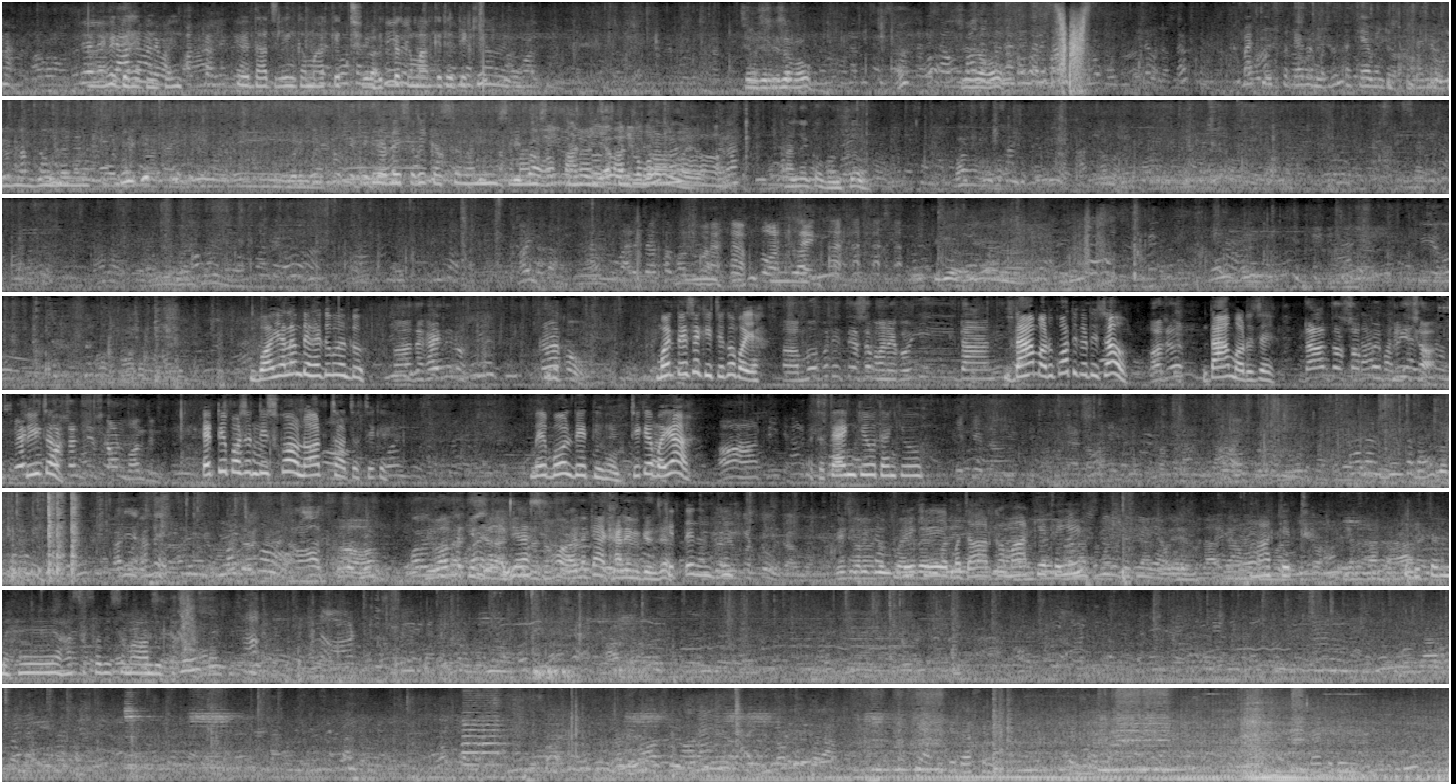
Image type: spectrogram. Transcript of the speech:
अभी देखाइदिनु पऱ्यो यो दार्जिलिङका मार्केट भित्रका मार्केट है, देखिए। यो बेसरी का सामान सामान। सामान खानेको भैयालाई पनि देखाइदेऊ न तु मैले त्यसै खिचेको भैया। दामहरू कति कति छ। हौ? दामहरू चाहिँ। Eighty percent discount. अच्छा अच्छा ठिकै। मैं बोल देती हूँ। ठीक है भैया? हाँ हाँ ठीक है। अच्छा थैंक यू थैंक यू कितने देखिए बाज़ार का मार्केट है ये। मार्केट भीतर में है यहाँ से सभी सामान उठाओ Gracias.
